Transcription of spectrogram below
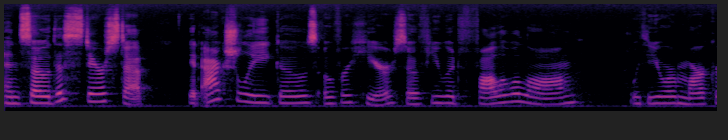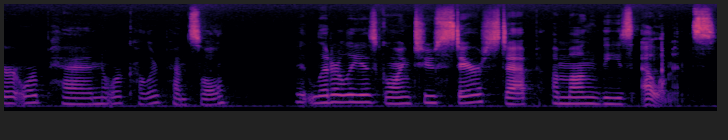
And so this stair step it actually goes over here. So if you would follow along with your marker or pen or colored pencil, it literally is going to stair step among these elements.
